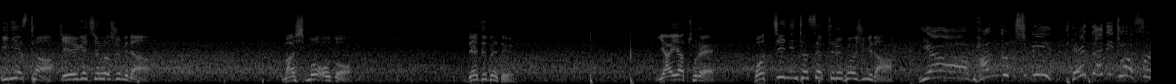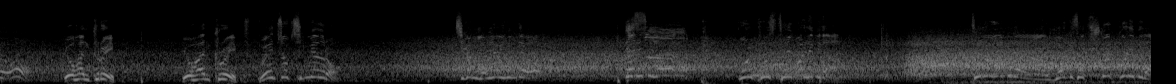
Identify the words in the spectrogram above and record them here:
이니에스타 길게 찔러줍니다. 마시모 오도. 네드베드. 야야 투레. 멋진 인터셉트를 보여줍니다. 이야 방금 수비 대단히 좋았어요. 요한 크루이프. 요한 크루이프. 왼쪽 측면으로. 지금 열려 있는데요. 때립니다. 골 포스트에 걸립니다. 들어갑니다. 여기서 추가골입니다.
